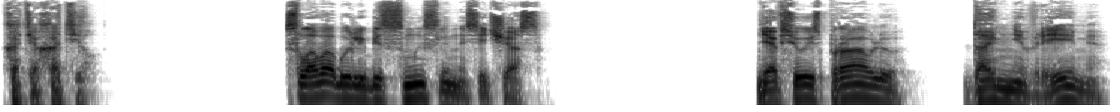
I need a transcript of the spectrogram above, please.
Хотя хотел. Слова были бессмысленны сейчас. «Я все исправлю, дай мне время».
